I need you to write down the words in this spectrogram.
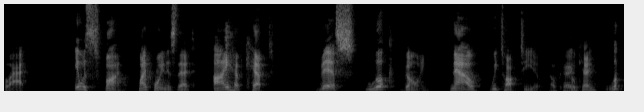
flat. It was fun. My point is that I have kept this look going. Now we talk to you. Okay. Okay? Look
